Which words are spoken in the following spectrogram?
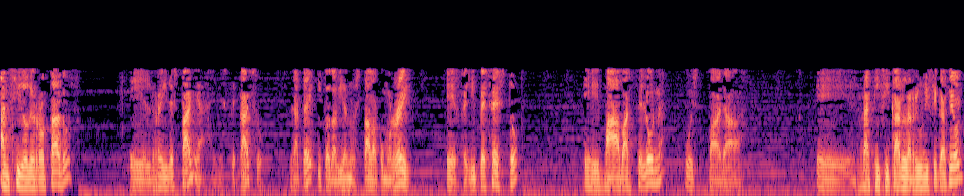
han sido derrotados, el rey de España, en este caso, y todavía no estaba como rey, eh, Felipe VI, eh, va a Barcelona, pues para eh, ratificar la reunificación,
